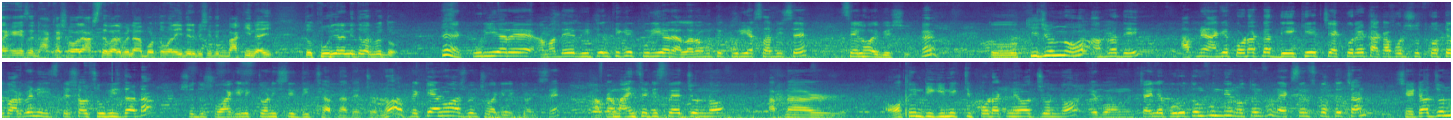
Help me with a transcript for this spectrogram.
দেখা গেছে ঢাকা শহরে আসতে পারবে না বর্তমানে ঈদের বেশি দিন বাকি নাই তো কুরিয়ারে নিতে পারবে তো? হ্যাঁ কুরিয়ারে আমাদের রিটেল থেকে কুরিয়ার, আল্লাহর মধ্যে কুরিয়ার সার্ভিসে সেল হয় বেশি হ্যাঁ? তো কি জন্য আমরা দেই? আপনি আগে প্রোডাক্টটা দেখে চেক করে টাকা পরিশোধ করতে পারবেন, এই স্পেশাল সুবিধাটা। শুধু সোহাগ ইলেকট্রনিক্সই দিচ্ছে আপনাদের জন্য। আপনি কেন আসবেন সোহাগ ইলেকট্রনিক্সে আপনার মাইন্ড স্যাটিসফাইয়ের জন্য, আপনার অথেন্টিক ইনেকটিভ প্রোডাক্ট নেওয়ার জন্য এবং চাইলে পুরাতন ফোন দিয়ে নতুন ফোন এক্সচেঞ্জ করতে চান, সেটার জন্য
